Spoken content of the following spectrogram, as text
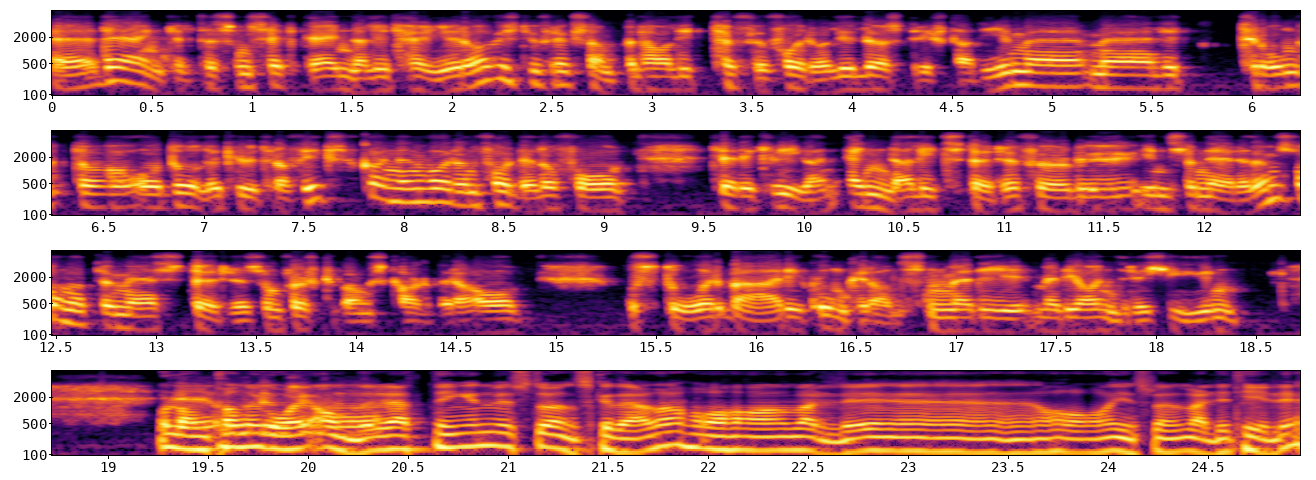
Eh, Det er enkelte som sikter enda litt høyere òg. Hvis du f.eks. har litt tøffe forhold i løsdrifta di med, med litt trangt og, og dårlig kutrafikk, så kan det være en fordel å få disse de kvigene enda litt større før du inseminerer dem, sånn at de er større som førstegangskalvere og, og står bedre i konkurransen med de, med de andre kyrne. Hvor langt kan Eh, det gå i andre retningen hvis du ønsker det, da? å ha veldig, å ha veldig tidlig?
